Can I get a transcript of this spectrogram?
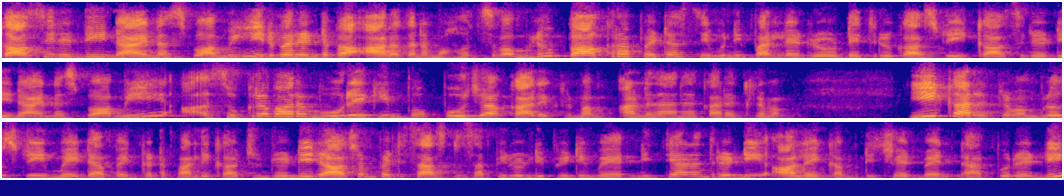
కాశిరెడ్డి నాయన స్వామి ఇరవై రెండవ ఆరాధన మహోత్సవములు బాక్రాపేట శివునిపల్లె రోడ్ ఎదురుగా శ్రీ కాశిరెడ్డి నాయన స్వామి శుక్రవారం ఊరేగింపు పూజా కార్యక్రమం అన్నదాన కార్యక్రమం. ఈ కార్యక్రమంలో శ్రీ మేడా వెంకట మల్లికార్జున రెడ్డి రాజంపేట శాసనసభ్యులు డిప్యూటీ మేయర్ నిత్యానంద్ రెడ్డి ఆలయ కమిటీ చైర్మన్ నర్పురెడ్డి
